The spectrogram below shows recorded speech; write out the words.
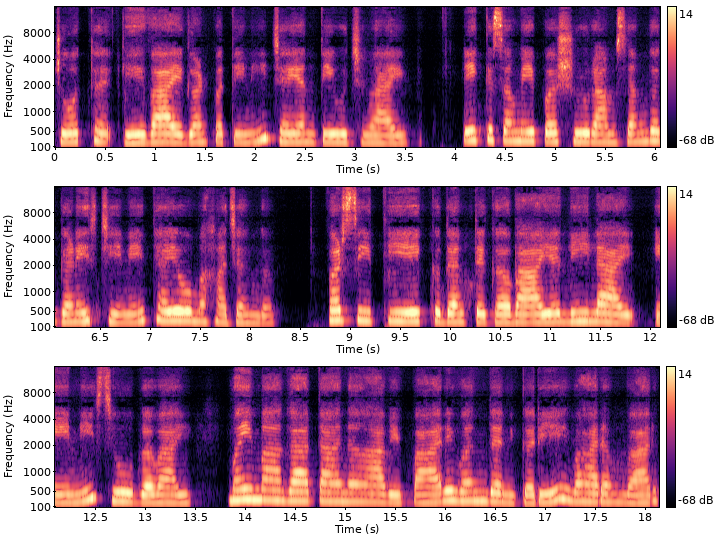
ચોથ કહેવાય, ગણપતિની જયંતી ઉજવાય. એક સમય પરશુરામ સંગ ગણેશજીને થયો મહાજંગ. ફરસીથી એક દંત ગવાય લીલાય, એની સુગવાય મહિમા ગાતા ન આવે પાર, વંદન કરીએ વારંવાર.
